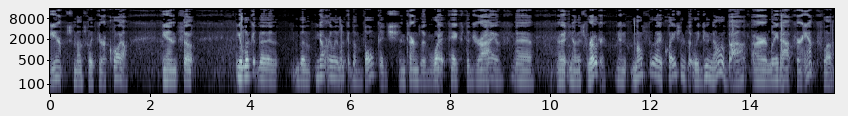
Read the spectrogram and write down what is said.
amps mostly through a coil, and so you look at the the you don't really look at the voltage in terms of what it takes to drive uh, uh, you know this rotor. And most of the equations that we do know about are laid out for amp flow.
